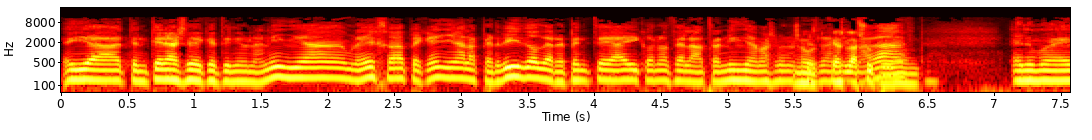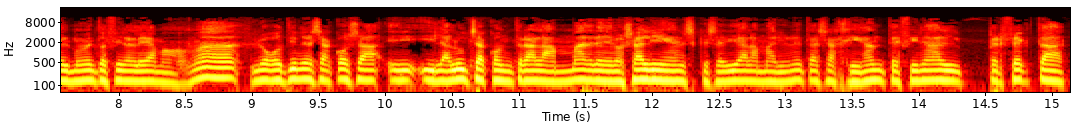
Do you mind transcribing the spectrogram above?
Ella te enteras de que tenía una niña, una hija pequeña, la ha perdido, de repente ahí conoce a la otra niña más o menos que es que es la edad. En el momento final le llama mamá, luego tiene esa cosa y, y la lucha contra la madre de los aliens, que sería la marioneta, esa gigante final perfecta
